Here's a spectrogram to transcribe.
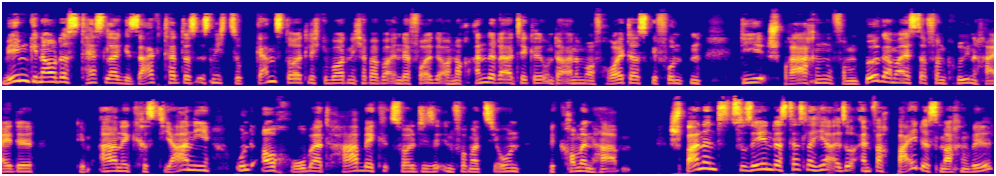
Wem genau das Tesla gesagt hat, das ist nicht so ganz deutlich geworden. Ich habe aber in der Folge auch noch andere Artikel, unter anderem auf Reuters, gefunden, die sprachen vom Bürgermeister von Grünheide, dem Arne Christiani und auch Robert Habeck soll diese Information bekommen haben. Spannend zu sehen, dass Tesla hier also einfach beides machen will.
